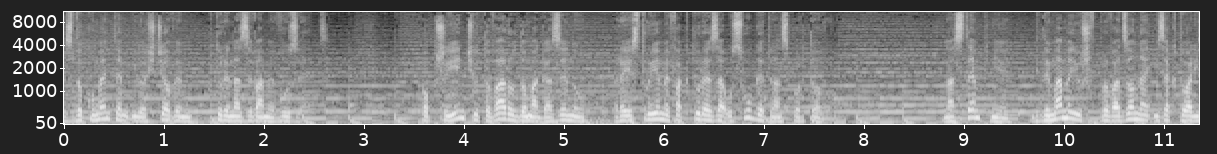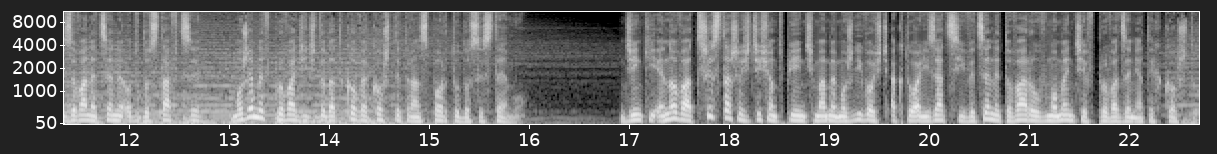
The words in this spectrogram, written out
z dokumentem ilościowym, który nazywamy WZ. Po przyjęciu towaru do magazynu rejestrujemy fakturę za usługę transportową. Następnie, gdy mamy już wprowadzone i zaktualizowane ceny od dostawcy, możemy wprowadzić dodatkowe koszty transportu do systemu. Dzięki Enova 365 mamy możliwość aktualizacji wyceny towaru w momencie wprowadzenia tych kosztów.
